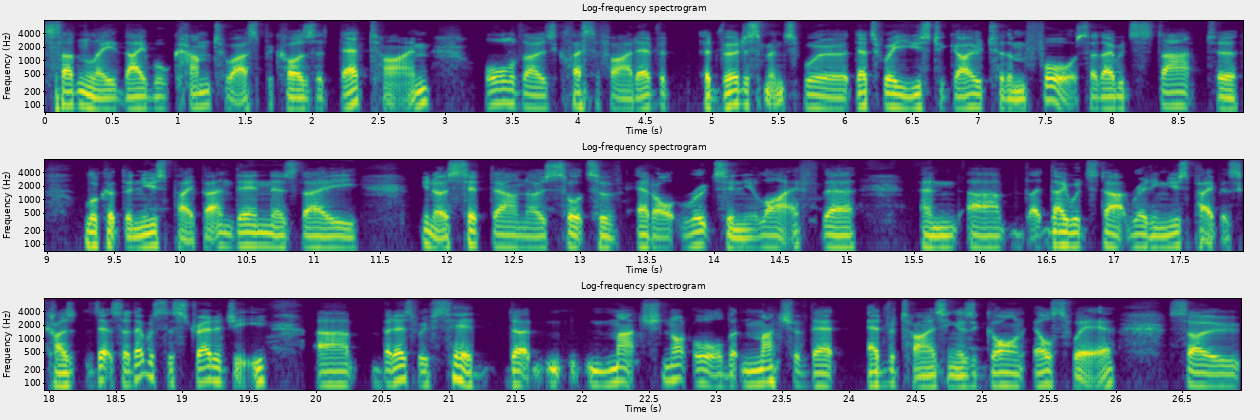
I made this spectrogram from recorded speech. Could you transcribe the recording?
suddenly they will come to us because at that time, all of those classified adver- advertisements were that's where you used to go to them for. So they would start to look at the newspaper, and then as they, you know, set down those sorts of adult roots in your life, there, and uh, they would start reading newspapers. That, so that was the strategy. Uh, but as we've said, that much, not all, but much of that advertising has gone elsewhere. So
